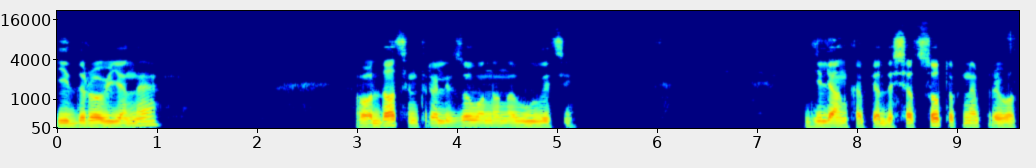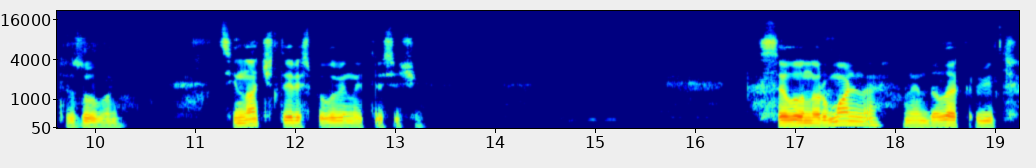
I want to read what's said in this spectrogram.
і дров'яне. Вода централізована на вулиці. Ділянка 50 соток не приватизована. Ціна 4,5 тисячі. Село нормальне, недалеко від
